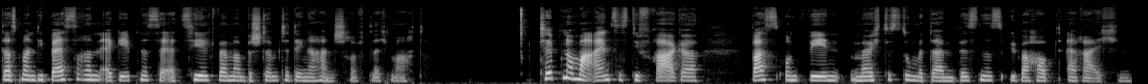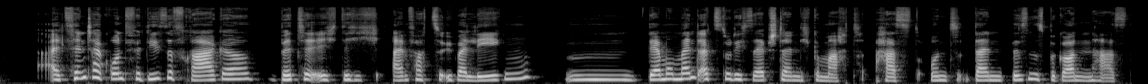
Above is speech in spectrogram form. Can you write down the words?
dass man die besseren Ergebnisse erzielt, wenn man bestimmte Dinge handschriftlich macht. Tipp Nummer eins ist die Frage, was und wen möchtest du mit deinem Business überhaupt erreichen? Als Hintergrund für diese Frage bitte ich dich einfach zu überlegen, der Moment, als du dich selbstständig gemacht hast und dein Business begonnen hast,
